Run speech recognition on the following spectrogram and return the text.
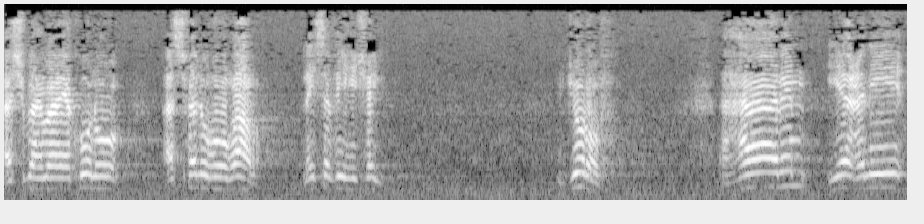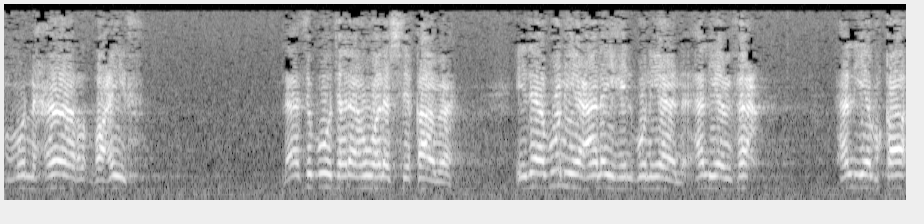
أشبه ما يكون أسفله غار ليس فيه شيء. جرف هار يعني منهار ضعيف. لا ثبوت له ولا استقامة. إذا بني عليه البنيان هل ينفع؟ هل يبقى؟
